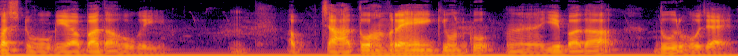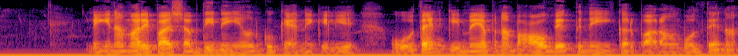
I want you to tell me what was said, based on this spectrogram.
कष्ट हो गया, बाधा हो गई। अब चाह तो हम रहे हैं कि उनको ये बाधा दूर हो जाए। लेकिन हमारे पास शब्द ही नहीं है उनको कहने के लिए। वो होता है ना कि मैं अपना भाव व्यक्त नहीं कर पा रहा हूँ, बोलते हैं ना।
